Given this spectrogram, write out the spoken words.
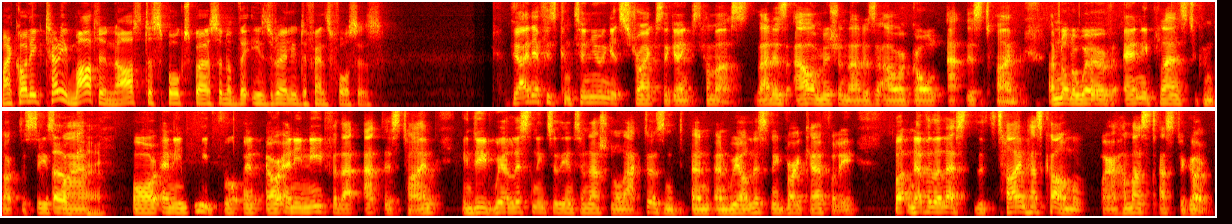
My colleague Terry Martin asked a spokesperson of the Israeli Defense Forces. The IDF is continuing its strikes against Hamas. That is our mission. That is our goal at this time. I'm not aware of any plans to conduct a ceasefire. Okay or any need for or any need for that at this time. Indeed, we're listening to the international actors and, and, and we are listening very carefully but nevertheless, the time has come where Hamas has to go.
